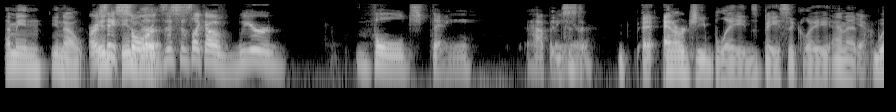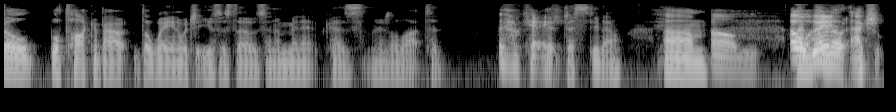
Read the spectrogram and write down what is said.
I mean, you know, or I in- say in the- swords. This is like a weird Volge thing happening It's just- here. energy blades basically and it Yeah. will we'll talk about the way in which it uses those in a minute because there's a lot to Okay. it just you know um Um. i Oh, will I- note actually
